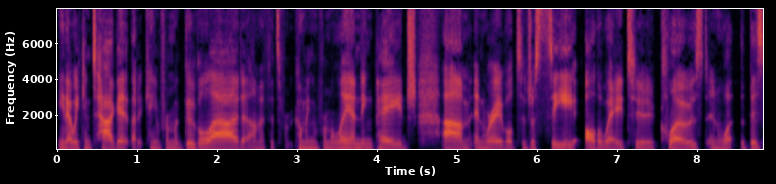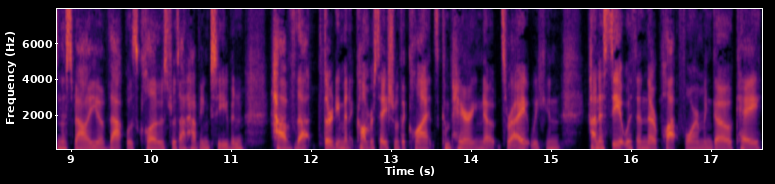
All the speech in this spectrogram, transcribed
You know, we can tag it that it came from a Google ad um, if it's coming from a landing page. Um, and we're able to just see all the way to closed and what the business value of that was closed without having to even have that 30 minute conversation with the clients comparing notes, right? We can kind of see it within their platform and go, okay,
